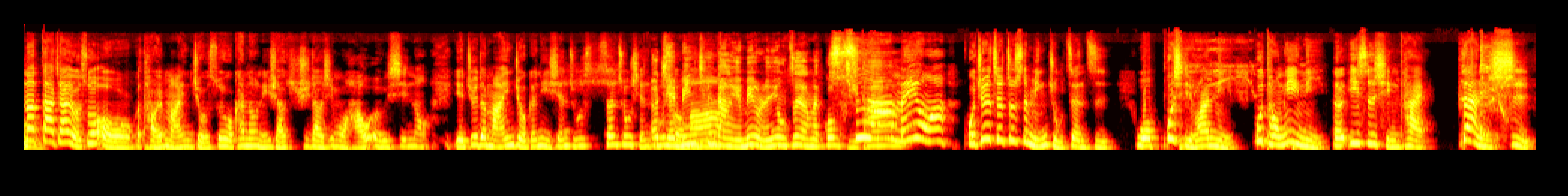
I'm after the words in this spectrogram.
那大家有说哦，我讨厌马英九，所以我看到你小徐小新，我好恶心哦，也觉得马英九跟你先出伸出咸猪手而且民进党也没有人用这样的攻击他。是啊，没有啊，我觉得这就是民主政治。我不喜欢你，不同意你的意识形态，但是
